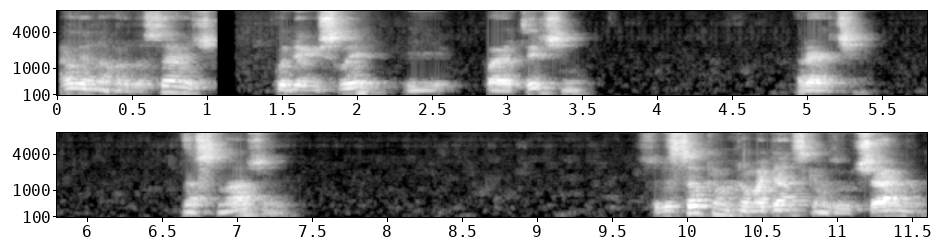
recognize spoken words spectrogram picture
Галини Гордосевич, куди війшли і поетичні речі, наснажені, з високим громадянським звучанням,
